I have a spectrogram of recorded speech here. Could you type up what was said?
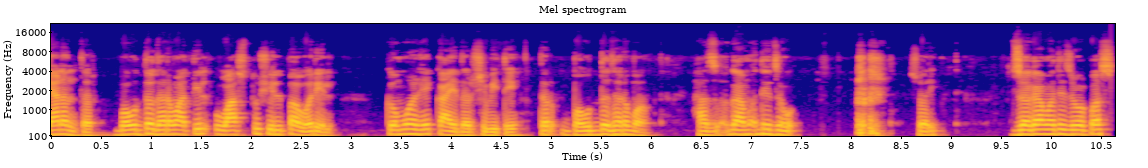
त्यानंतर बौद्ध धर्मातील वास्तुशिल्पावरील कमळ हे काय दर्शविते? तर बौद्ध धर्म हा जगामध्ये जवळ सॉरी जगामध्ये जवळपास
